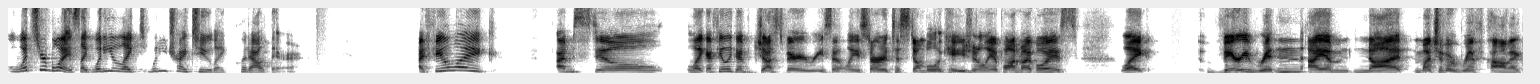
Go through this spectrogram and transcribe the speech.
what's your voice? Like what do you like what do you try to like put out there? I feel like I'm still like I feel like I've just very recently started to stumble occasionally upon my voice. Like very written. I am not much of a riff comic.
